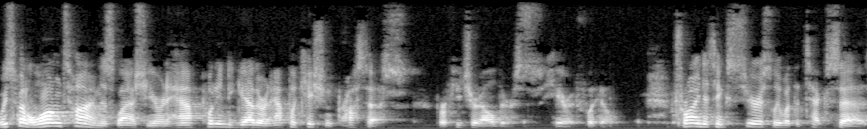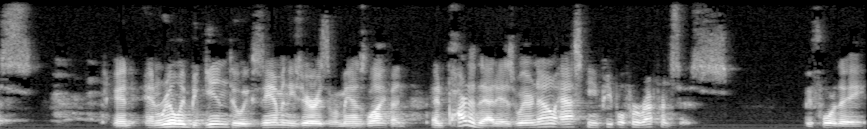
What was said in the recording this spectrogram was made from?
we spent a long time this last year and a half putting together an application process for future elders here at Foothill, trying to take seriously what the text says and, and really begin to examine these areas of a man's life. And, and part of that is we're now asking people for references before they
